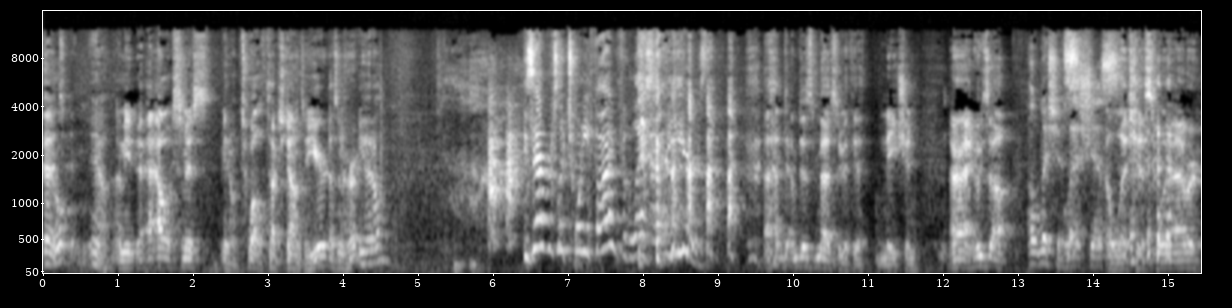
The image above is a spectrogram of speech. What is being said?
And, Cool. You know, I mean, Alex Smith's you know 12 touchdowns a year doesn't hurt you at all. He's averaged like 25 for the last three years. I'm just messing with you, nation. All right, who's up? Alicious. Delicious. Delicious, whatever.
